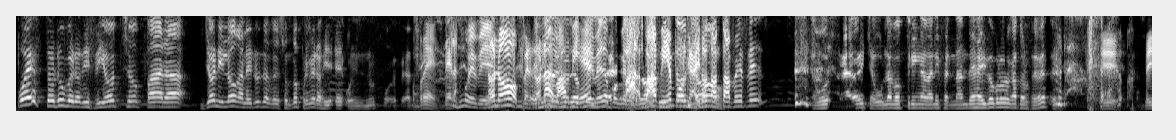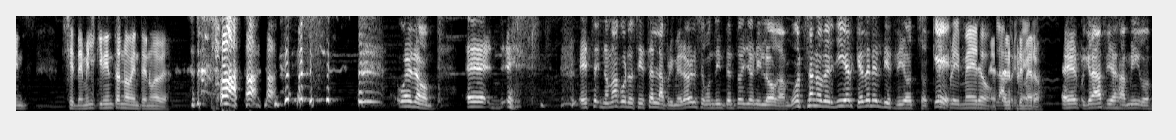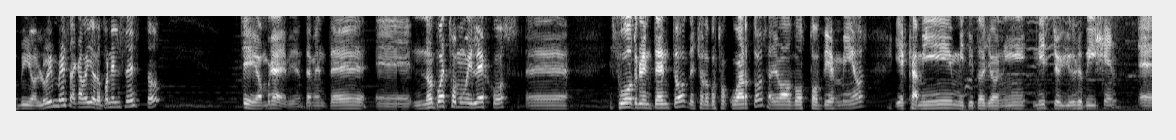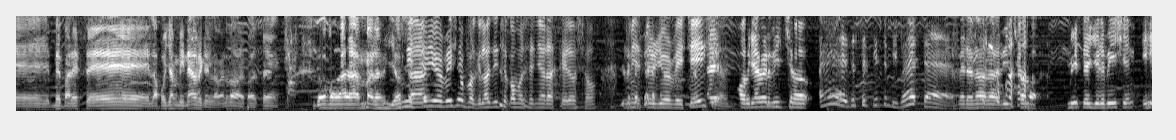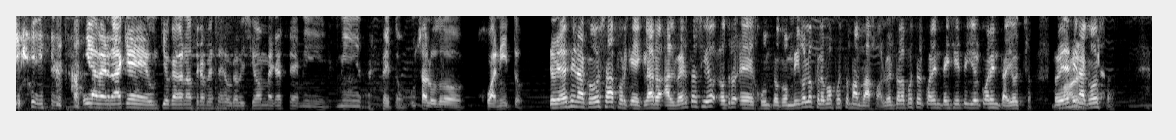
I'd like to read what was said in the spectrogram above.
Puesto número 18 para Johnny Logan en uno de sus dos primeros. eh, uy, no. Hombre, de la- Muy bien. No, no, perdona, va bien. primero, porque va bien porque ha ido no. tantas veces. Según, claro, y según la doctrina, Dani Fernández ha ido por lo 14 veces. Sí, 20 7.599. Bueno, eh, este, no me acuerdo si esta es la primera o el segundo intento de Johnny Logan. What's Another Year queda en el 18. El ¿Qué? primero. Es La el primera. primero. Eh, gracias, amigos míos. Luis Mesa Cabello lo pone el sexto. Sí, hombre, evidentemente. eh, no he puesto muy lejos eh, su otro intento. De hecho, lo he puesto cuarto. Se ha llevado dos top 10 míos. Y es que a mí, mi tito Johnny, Mr. Eurovision, eh, me parece la polla en vinagre, la verdad. Me parecen dos baladas maravillosas. Mr. Eurovision, porque lo has dicho como el señor asqueroso. Mr. Eh, Eurovision. podría haber dicho, ¡eh, no serpiente en mi vete! Pero no, no, he dicho Mr. Eurovision. Y, y la verdad que un tío que ha ganado tres veces Eurovisión merece mi, mi respeto. Un saludo, Juanito. Te voy a decir una cosa, porque claro, Alberto ha sido otro, eh, junto conmigo los que lo hemos puesto más bajo. Alberto lo ha puesto el 47 y yo el 48. Pero voy a decir una cosa.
